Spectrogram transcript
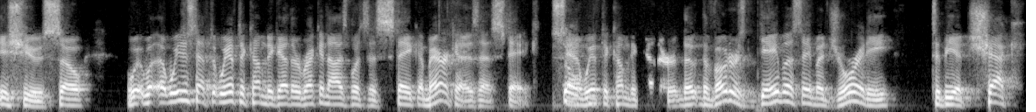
issues. So we, we, just have to we have to come together, recognize what's at stake. America is at stake, so and we have to come together. The the voters gave us a majority to be a check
